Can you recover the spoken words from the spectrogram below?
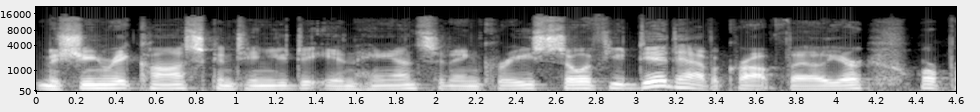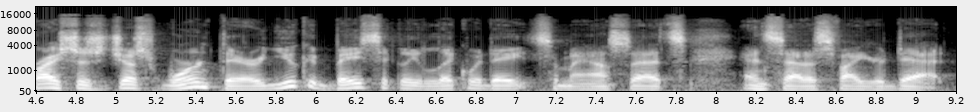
Machinery costs continued to enhance and increase. So if you did have a crop failure or prices just weren't there, you could basically liquidate some assets and satisfy your debt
